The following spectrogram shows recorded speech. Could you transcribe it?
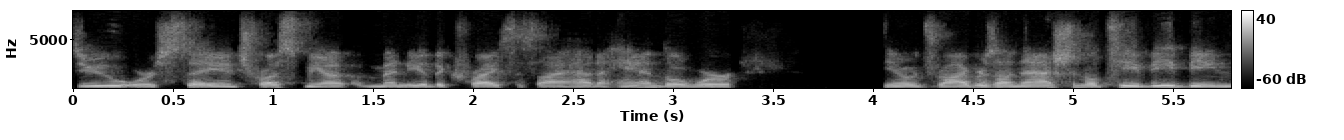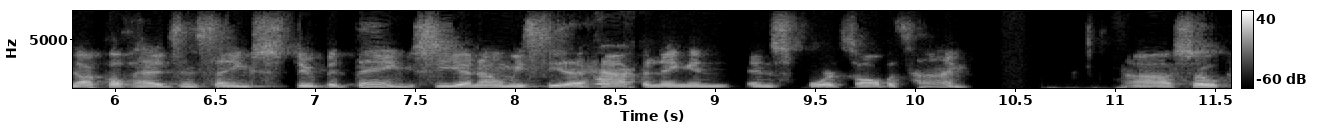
do or say. And trust me, I, many of the crises I had to handle were, you know, drivers on national TV being knuckleheads and saying stupid things. You know, and we see that happening in, in sports all the time. Uh, so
